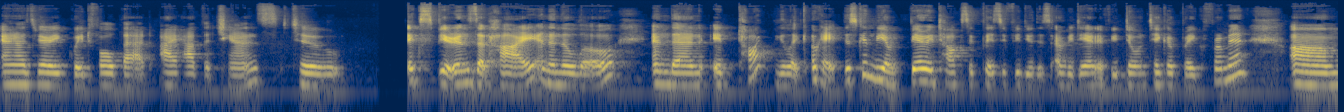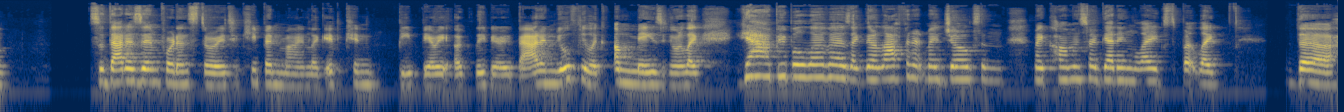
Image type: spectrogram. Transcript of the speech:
And I was very grateful that I had the chance to experience that high and then the low. And then it taught me, like, okay, this can be a very toxic place if you do this every day and if you don't take a break from it. Um, so that is an important story to keep in mind. Like, it can be very ugly, very bad, and you'll feel like amazing. You're like, yeah, people love us. Like, they're laughing at my jokes and my comments are getting likes. But, like, the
